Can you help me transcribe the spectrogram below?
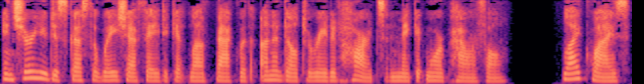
Ensure you discuss the way Jaffe to get love back with unadulterated hearts and make it more powerful. Likewise,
